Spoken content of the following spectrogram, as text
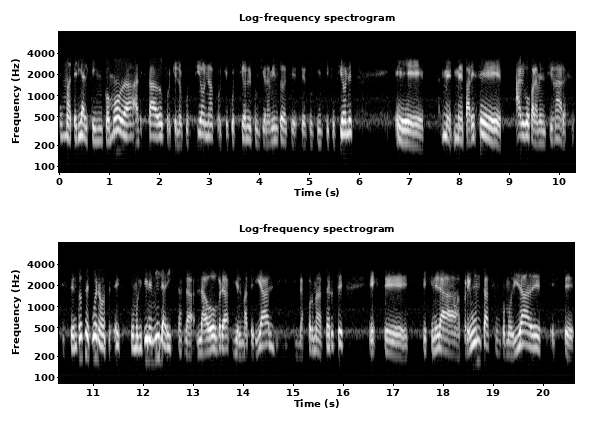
un material que incomoda al Estado porque lo cuestiona, porque cuestiona el funcionamiento de, sus instituciones, eh, me, me, parece algo para mencionar. Este, entonces, bueno, como que tiene mil aristas la, la obra y el material y, la forma de hacerse, este, que genera preguntas, incomodidades, este,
